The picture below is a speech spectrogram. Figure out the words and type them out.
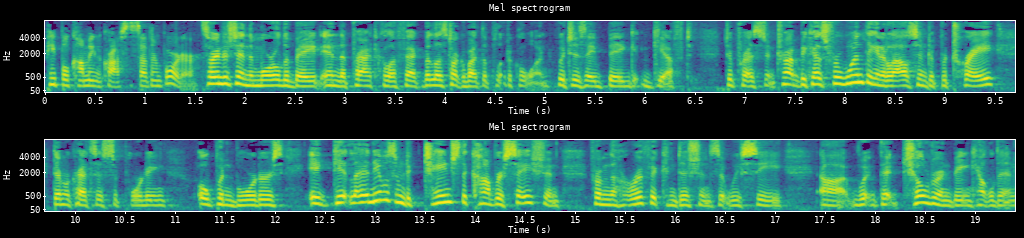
people coming across the southern border. So I understand the moral debate and the practical effect, but let's talk about the political one, which is a big gift to President Trump. Because for one thing, it allows him to portray Democrats as supporting open borders. It get, enables him to change the conversation from the horrific conditions that we see, uh, that children being held in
